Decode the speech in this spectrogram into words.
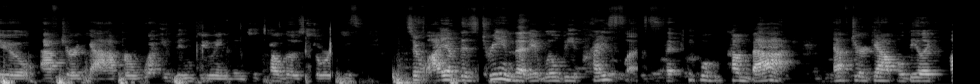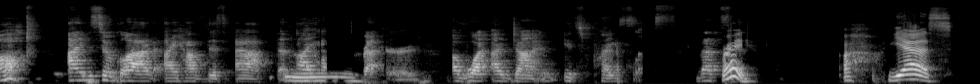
do after a gap or what you've been doing and to tell those stories. So I have this dream that it will be priceless. That people who come back after a gap will be like, oh. I'm so glad I have this app that mm. I have this mm. record of what I've done, it's priceless. That's right. Oh, yes.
